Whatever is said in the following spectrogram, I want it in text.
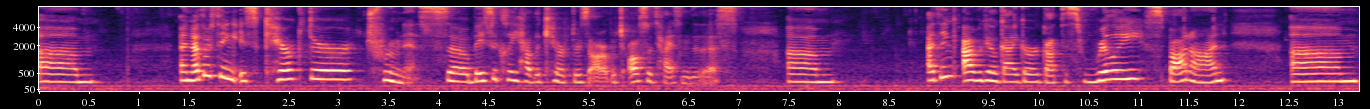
Um, another thing is character trueness. So basically, how the characters are, which also ties into this. Um, I think Abigail Geiger got this really spot on. Um,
